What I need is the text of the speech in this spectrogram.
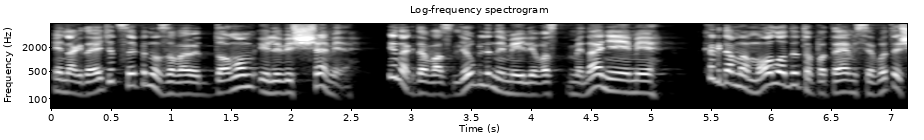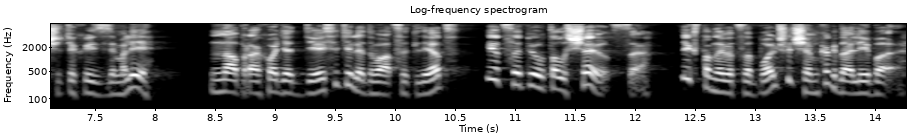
Иногда эти цепи называют домом или вещами, иногда возлюбленными или воспоминаниями. Когда мы молоды, то пытаемся вытащить их из земли, но проходят 10 или 20 лет, и цепи утолщаются, их становится больше, чем когда-либо.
